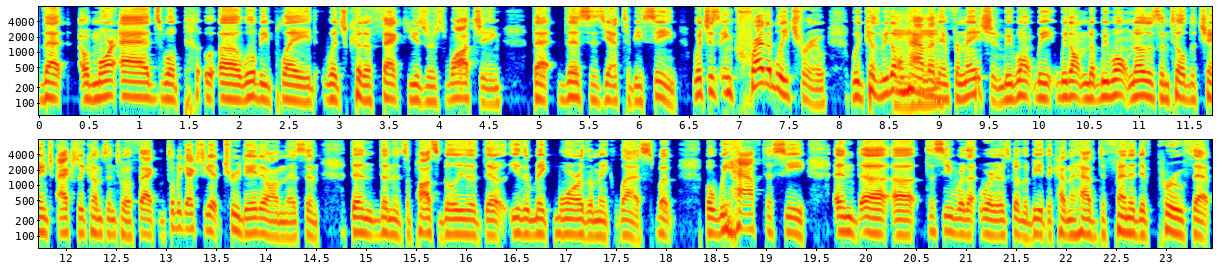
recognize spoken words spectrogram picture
that uh, more ads will uh, will be played, which could affect users watching. That this is yet to be seen, which is incredibly true because we don't mm-hmm. have that mm-hmm. information. We won't we we don't we won't know this until the change actually comes into effect. Until we actually get true data on this, and then then it's a possibility that they'll either make more or they'll make less. But but we have to see and uh, uh to see where that where there's going to be to kind of have definitive proof that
